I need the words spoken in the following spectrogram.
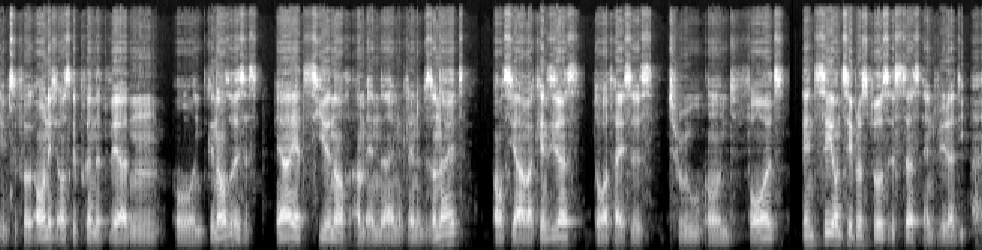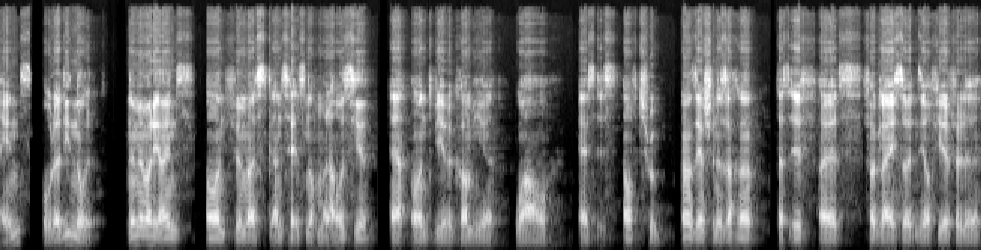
demzufolge auch nicht ausgeprintet werden. Und genauso ist es. Ja, jetzt hier noch am Ende eine kleine Besonderheit. Aus Java kennen Sie das. Dort heißt es True und False. In C und C++ ist das entweder die 1 oder die 0. Nehmen wir mal die 1 und führen wir das Ganze jetzt nochmal aus hier. Ja, und wir bekommen hier, wow, es ist auf True. Ja, sehr schöne Sache. Das if als Vergleich sollten Sie auf jeden Fälle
